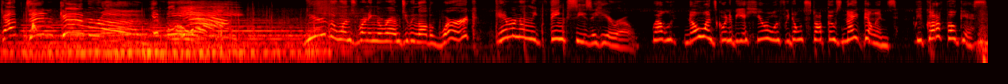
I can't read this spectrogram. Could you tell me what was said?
Captain Cameron! Yeah! We're the ones running around doing all the work. Cameron only thinks he's a hero. Well, no one's going to be a hero if we don't stop those night villains. We've got to focus.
